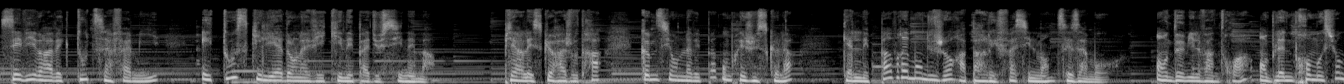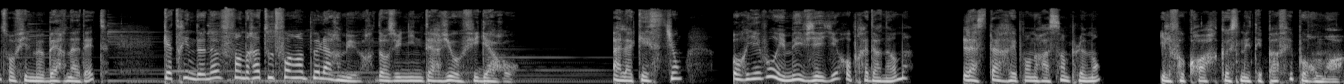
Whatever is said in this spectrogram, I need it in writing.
c'est vivre avec toute sa famille et tout ce qu'il y a dans la vie qui n'est pas du cinéma. Pierre Lescure ajoutera, comme si on ne l'avait pas compris jusque-là, qu'elle n'est pas vraiment du genre à parler facilement de ses amours. En 2023, en pleine promotion de son film Bernadette, Catherine Deneuve fendra toutefois un peu l'armure dans une interview au Figaro. À la question Auriez-vous aimé vieillir auprès d'un homme? La star répondra simplement Il faut croire que ce n'était pas fait pour moi.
